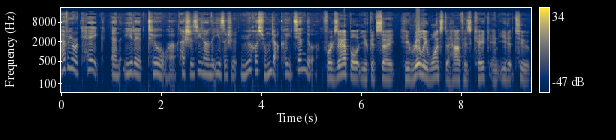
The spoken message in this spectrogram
Have your cake and eat it too 哈，它实际上的意思是鱼和熊掌可以兼得。 For example, you could say, he really wants to have his cake and eat it too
